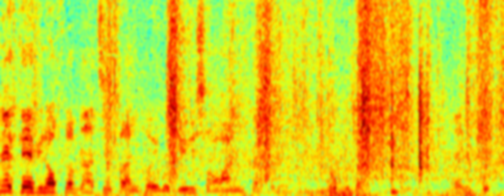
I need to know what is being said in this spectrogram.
not care if you not flop that thing for because you go give you some one liter today. Go put. There you.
